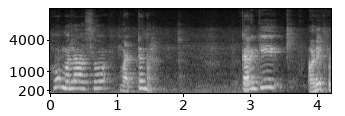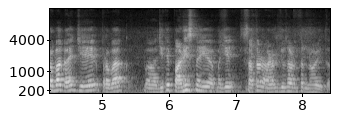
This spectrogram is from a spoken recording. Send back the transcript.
हो मला असं वाटतं ना कारण की अनेक प्रभाग आहेत जे प्रभाग जिथे पाणीच नाही आहे म्हणजे सात आठ आठ दिवसानंतर नळ येतं.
